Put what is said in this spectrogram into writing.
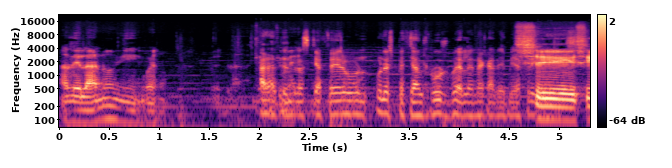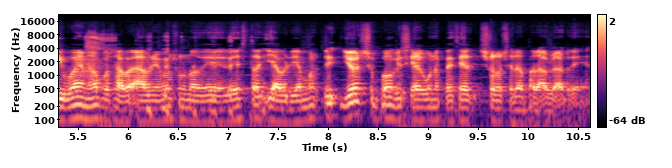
a Delano y bueno, Ahora tendrás que hacer un, especial Roosevelt en Academia Sí, sí, bueno, pues abrimos uno de, esto y habríamos. Yo supongo que si hago un especial solo será para hablar de,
